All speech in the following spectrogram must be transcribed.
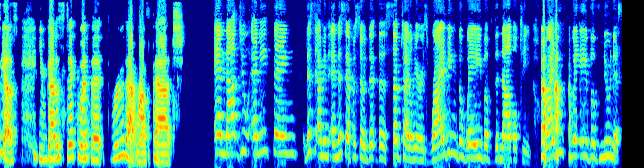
Because yes, you've got to stick with it through that rough patch. and not do anything this i mean and this episode the, the subtitle here is riding the wave of the novelty. Riding the wave of newness.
